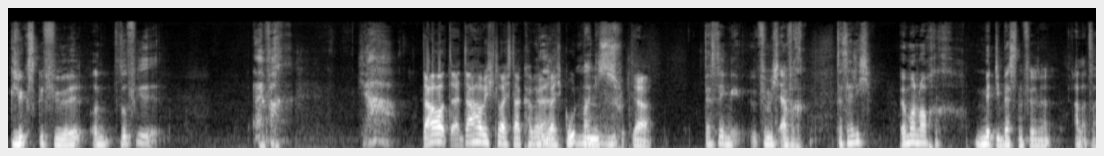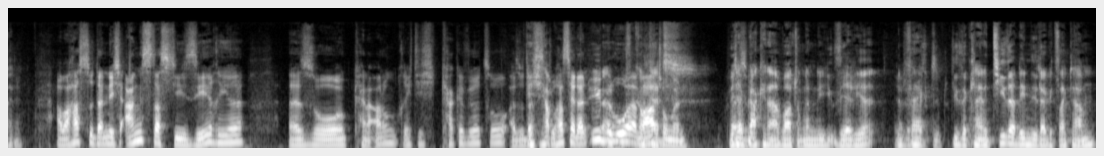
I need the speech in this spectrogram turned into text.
Glücksgefühl und so viel einfach, ja, Da, da, da habe ich gleich, da können wir Ne? gleich gut ja, deswegen für mich einfach tatsächlich immer noch mit die besten Filme aller Zeiten. Aber hast du dann nicht Angst, dass die Serie so, keine Ahnung, richtig kacke wird so? Also das, Ich hab, du hast ja dann übel ähm, hohe komplett- Erwartungen. Ich habe gar keine Erwartungen an die Serie. In das ist fact, dieser kleine Teaser, den sie da gezeigt haben,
